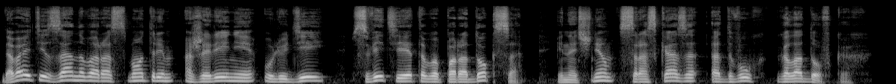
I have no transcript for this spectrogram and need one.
Давайте заново рассмотрим ожирение у людей в свете этого парадокса и начнем с рассказа о двух голодовках.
